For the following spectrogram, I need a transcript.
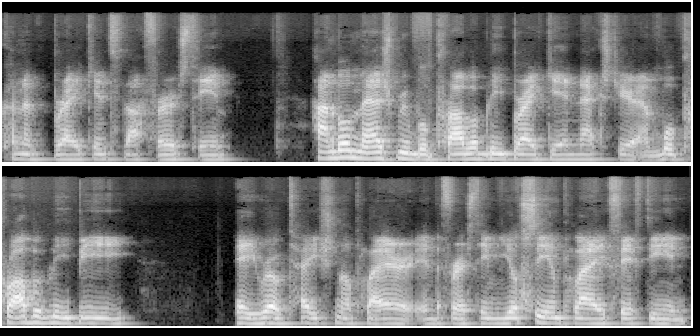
kind of break into that first team, Hannibal Mejbri will probably break in next year and will probably be a rotational player in the first team. You'll see him play 15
